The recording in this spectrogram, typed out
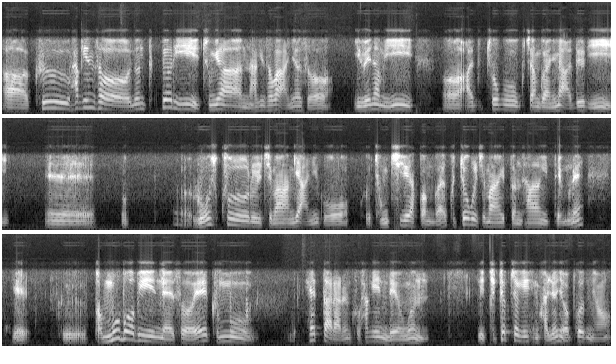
아, 그 확인서는 특별히 중요한 확인서가 아니어서 이 왜냐하면 이 어, 아, 조국 장관님의 아들이 에, 뭐, 어, 로스쿨을 지망한 게 아니고 그 정치학과인가요? 그쪽을 지망했던 상황이기 때문에 예, 그 법무법인에서의 근무했다라는 그 확인 내용은 직접적인 관련이 없거든요.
